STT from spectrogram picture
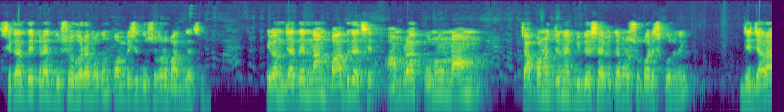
সেখান থেকে প্রায় দুশো ঘরের মতন, কম বেশি দুশো ঘর বাদ গেছে। এবং যাদের নাম বাদ গেছে, আমরা কোনো নাম চাপানোর জন্য বিডিও সাহেবকে আমরা সুপারিশ করিনি। যে যারা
